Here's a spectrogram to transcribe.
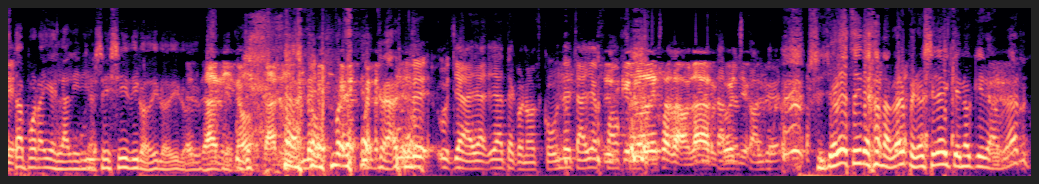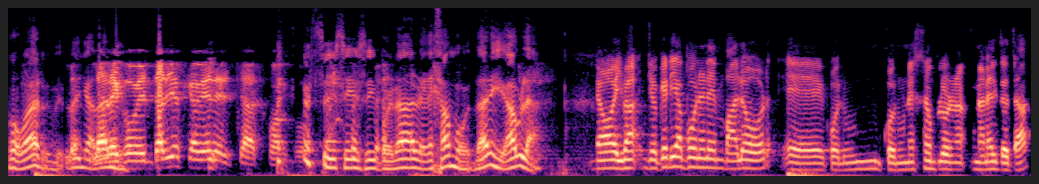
está por ahí en la línea. Sí, sí, dilo, dilo, dilo. Dani, ¿no? Dani. ya, ya, ya te conozco. Un detalle, Juan. Es que no dejas de hablar, coño. Si yo le estoy dejando hablar, pero es el que no quiere hablar, Jobar. Venga, la, de comentarios que había en el chat, Juanjo. Sí, sí, sí, pues nada, le dejamos. Dani, habla. No, iba, yo quería poner en valor eh, con, un, con un ejemplo, una, anécdota,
